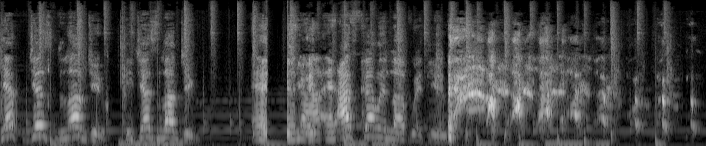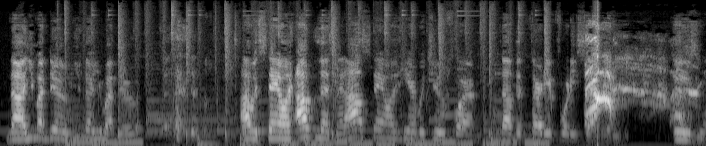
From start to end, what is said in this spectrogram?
Jeff just loved you. He just loved you. And, and, uh, and I fell in love with you. nah, you my dude. You know you my dude. I would stay on. I would listen. I'll stay on here with you for another thirty or forty seconds. Easy.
